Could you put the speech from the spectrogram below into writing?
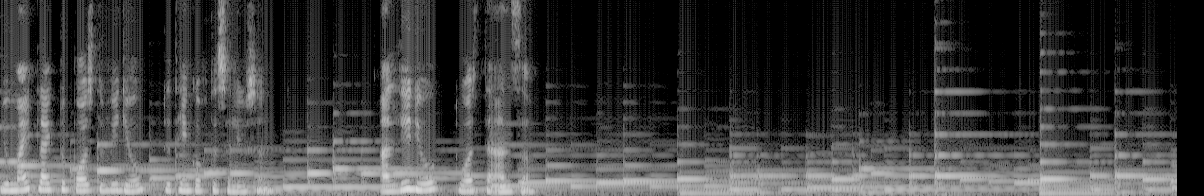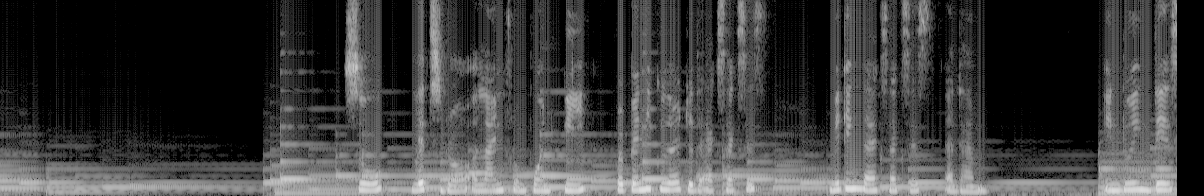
You might like to pause the video to think of the solution. I'll lead you towards the answer. So let's draw a line from point P perpendicular to the x-axis, meeting the x-axis at M. In doing this,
